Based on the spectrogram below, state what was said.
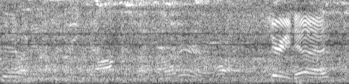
too. Sure he does. The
